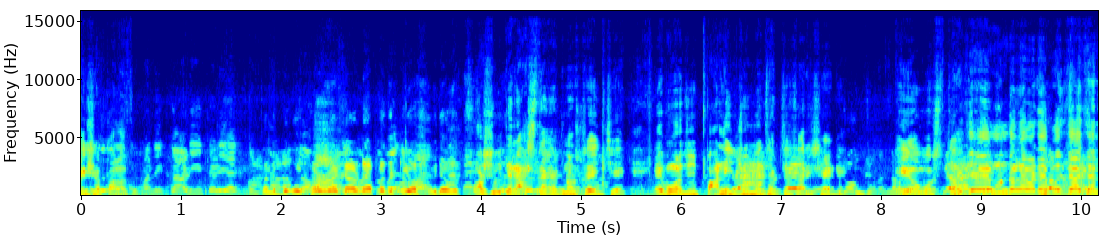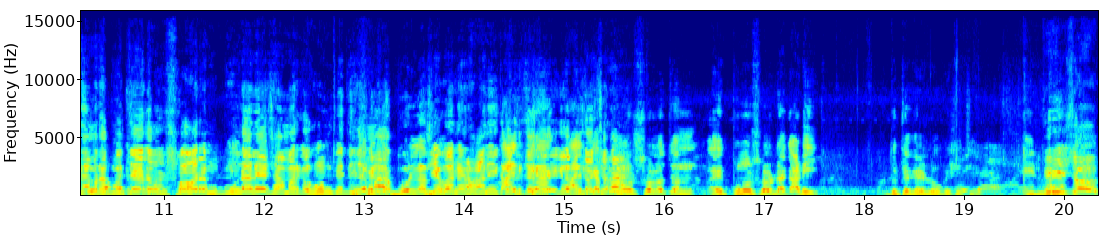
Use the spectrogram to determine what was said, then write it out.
এইসব পালাতো। মানে পুকুর খননের কারণে আপনাদের কি অসুবিধা হচ্ছে? অসুবিধা রাস্তাঘাট নষ্ট এবং পানি জমে থাকছে চারি সাইডে এই অবস্থা। যে মন্ডলে বেটা বলতে আছেন আমরা বলতে শহরে গুন্ডালে এসে আমাকে হুমকি দিছে সেটা বললাম জীবনের হানি? পনেরো ষোলো জন এই পনেরো ষোলোটা গাড়ি দুটো করে লোক এসেছে। এই লোক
